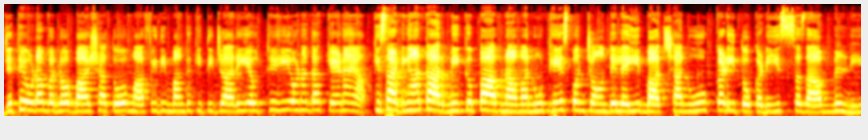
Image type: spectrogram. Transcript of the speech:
ਜਿੱਥੇ ਉਹਨਾਂ ਵੱਲੋਂ ਬਾਦਸ਼ਾਹ ਤੋਂ ਮਾਫੀ ਦੀ ਮੰਗ ਕੀਤੀ ਜਾ ਰਹੀ ਹੈ। ਉੱਥੇ ਹੀ ਉਹਨਾਂ ਦਾ ਕਹਿਣਾ ਆ ਕਿ ਸਾਡੀਆਂ ਧਾਰਮਿਕ ਭਾਵਨਾਵਾਂ ਨੂੰ ਠੇਸ ਪਹੁੰਚਾਉਣ ਦੇ ਲਈ ਬਾਦਸ਼ਾਹ ਨੂੰ ਕੜੀ ਤੋਂ ਕੜੀ ਸਜ਼ਾ ਮਿਲਣੀ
